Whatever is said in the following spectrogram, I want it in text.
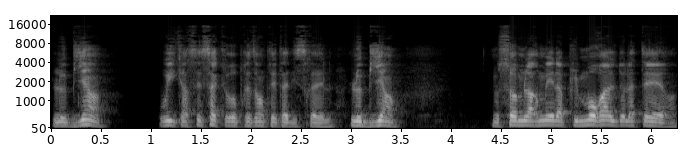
le bien, oui, car c'est ça que représente l'État d'Israël, le bien. Nous sommes l'armée la plus morale de la terre.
